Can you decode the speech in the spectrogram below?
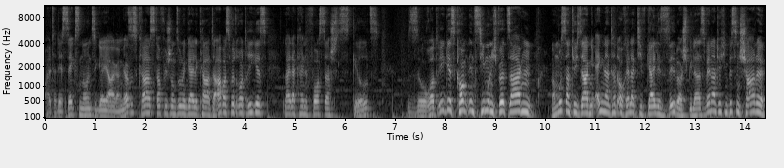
Alter, der ist 96er Jahrgang. Das ist krass, dafür schon so eine geile Karte. Aber es wird Rodriguez leider keine Forster Skills. So, Rodriguez kommt ins Team und ich würde sagen, Man muss natürlich sagen, England hat auch relativ geile Silberspieler. Es wäre natürlich ein bisschen schade,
